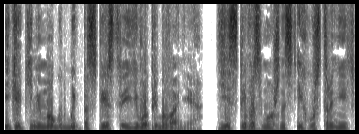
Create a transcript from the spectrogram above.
и какими могут быть последствия его пребывания. Есть ли возможность их устранить?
